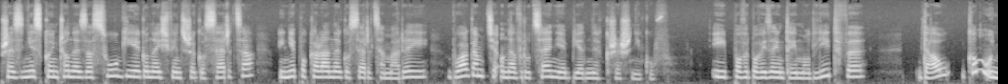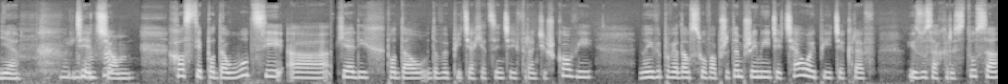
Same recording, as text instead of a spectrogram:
Przez nieskończone zasługi Jego Najświętszego Serca i niepokalanego serca Maryi, błagam Cię o nawrócenie biednych grzeszników. I po wypowiedzeniu tej modlitwy dał komunię dzieciom. Hostię podał Łucji, a kielich podał do wypicia Jacyncie i Franciszkowi. No i wypowiadał słowa przy tym, przyjmijcie ciało i pijcie krew Jezusa Chrystusa,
